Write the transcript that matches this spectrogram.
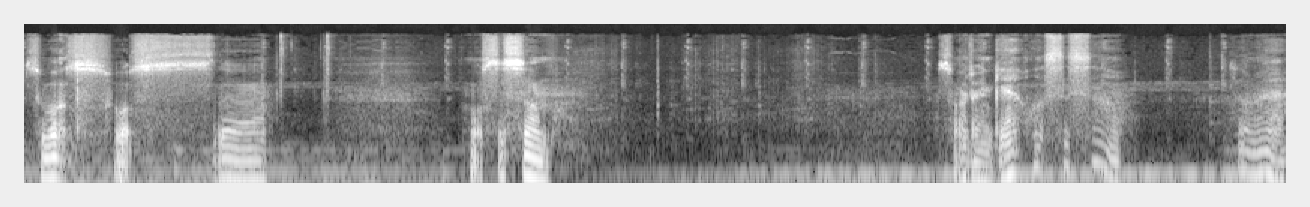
So what's what's the what's the sum? So I don't get what's the sum? It's right.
